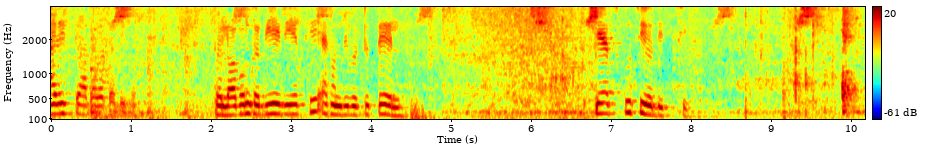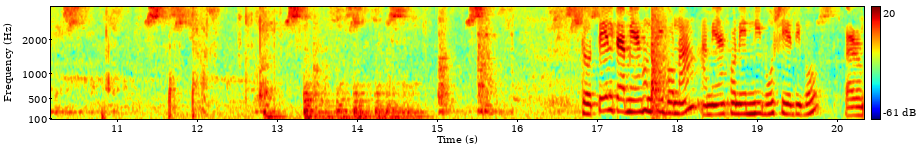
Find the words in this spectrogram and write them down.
আর একটু আদা বাটা দিব। তো লবণ তো দিয়ে দিয়েছি, এখন দিব একটু তেল। পেঁয়াজ কুচিও দিচ্ছি। তো তেলটা আমি এখন দিব না, আমি এখন এমনি বসিয়ে দিব। কারণ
